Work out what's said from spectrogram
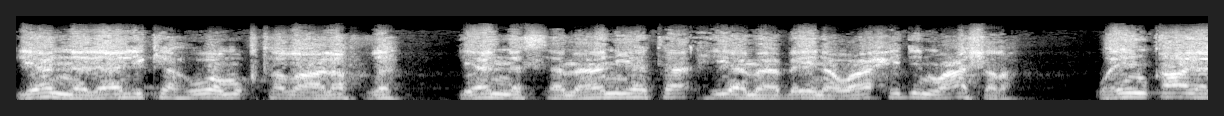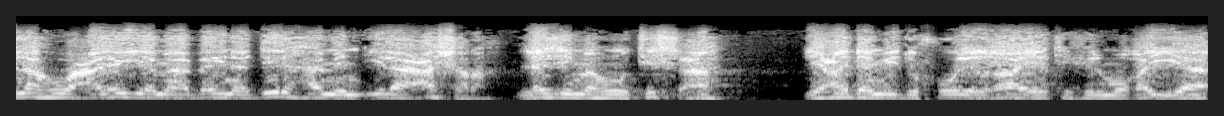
لأن ذلك هو مقتضى لفظه. لأن الثمانية هي ما بين واحد وعشرة وإن قال له علي ما بين درهم إلى عشرة لزمه تسعة لعدم دخول الغاية في المغيى.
